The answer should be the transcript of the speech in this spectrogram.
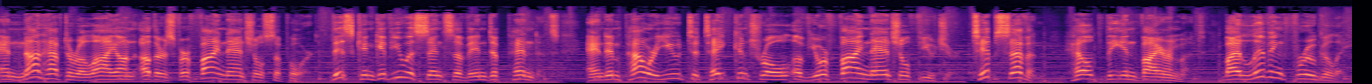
and not have to rely on others for financial support. This can give you a sense of independence and empower you to take control of your financial future. Tip 7 help the environment. By living frugally,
